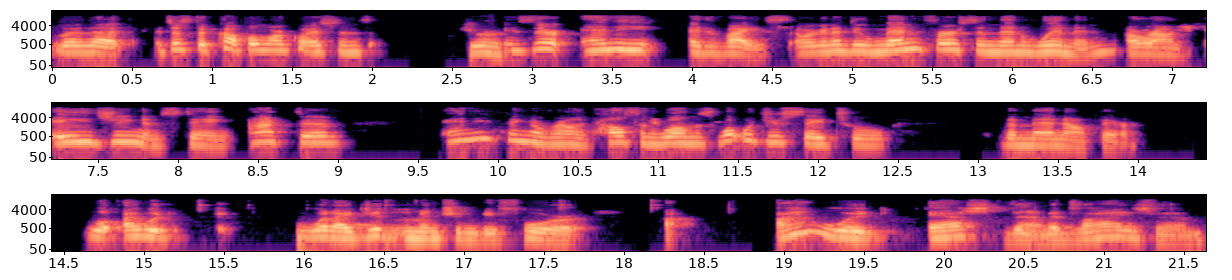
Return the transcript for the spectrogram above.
Lynette, just a couple more questions. Sure. Is there any advice? We're going to do men first and then women around aging and staying active. Anything around health and wellness? What would you say to the men out there? Well, I would, what I didn't mention before, I, I would ask them, advise them,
